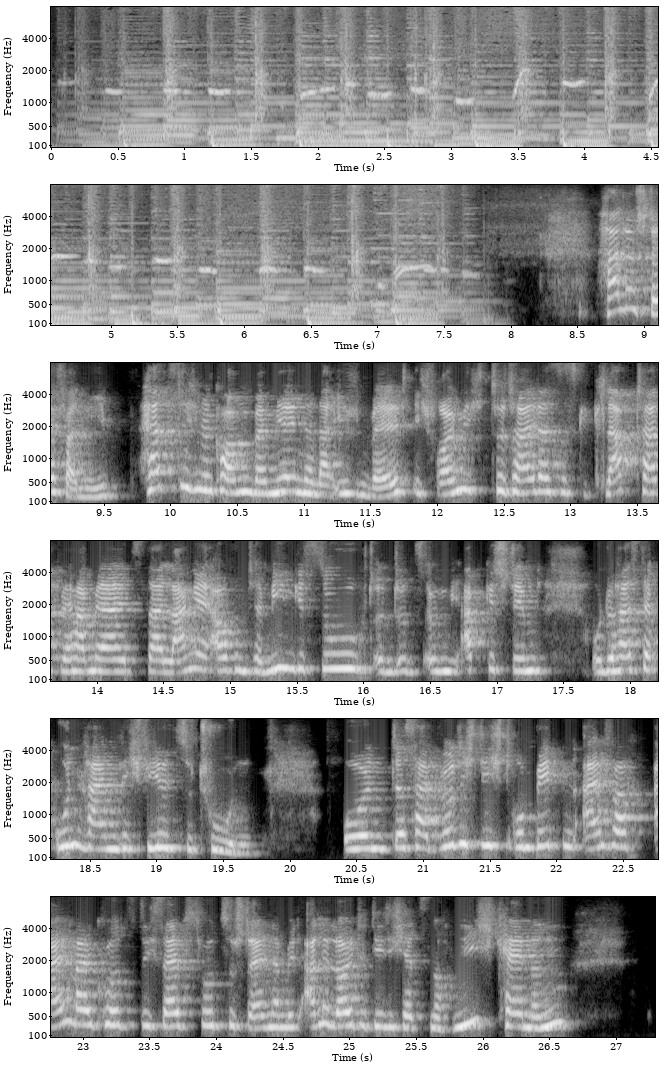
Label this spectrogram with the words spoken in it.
Hallo Stefanie, herzlich willkommen bei mir in der naiven Welt. Ich freue mich total, dass es geklappt hat. Wir haben ja jetzt da lange auch einen Termin gesucht und uns irgendwie abgestimmt und du hast ja unheimlich viel zu tun. Und deshalb würde ich dich darum bitten, einfach einmal kurz dich selbst vorzustellen, damit alle Leute, die dich jetzt noch nicht kennen,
